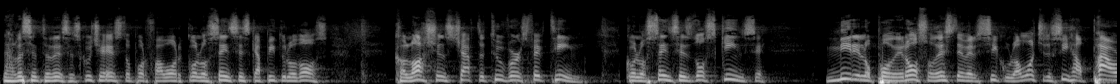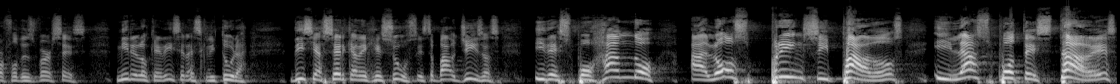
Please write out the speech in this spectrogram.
Now listen to this, escuche esto por favor, Colosenses capítulo 2, Colossians chapter 2 verse 15, Colosenses 2:15. Mire lo poderoso de este versículo. I want you to see how powerful this verse is. Mire lo que dice la escritura. Dice acerca de Jesús, it's about Jesus, y despojando a los principados y las potestades,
